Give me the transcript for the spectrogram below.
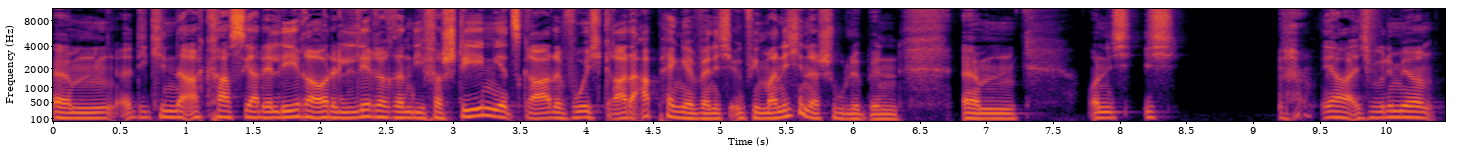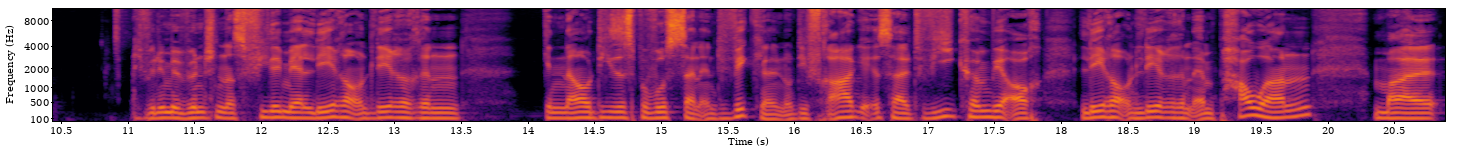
ähm, die Kinder, ach krass, ja, der Lehrer oder die Lehrerin, die verstehen jetzt gerade, wo ich gerade abhänge, wenn ich irgendwie mal nicht in der Schule bin. Ähm, und ich, ich, ja, ich würde mir, ich würde mir wünschen, dass viel mehr Lehrer und Lehrerinnen genau dieses Bewusstsein entwickeln. Und die Frage ist halt, wie können wir auch Lehrer und Lehrerinnen empowern, mal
